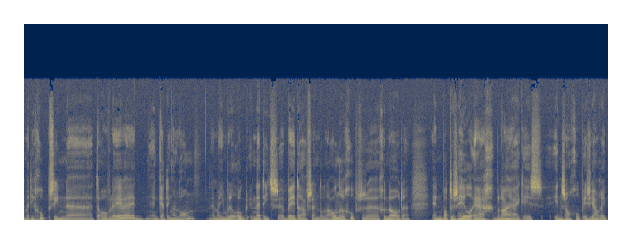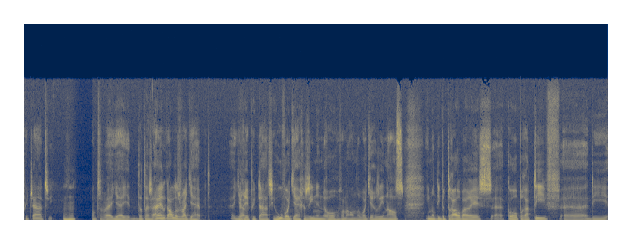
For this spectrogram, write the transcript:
met die groep zien te overleven. Hè, getting along. Hè, maar je moet ook net iets beter af zijn dan de andere groepsgenoten. en wat dus heel erg belangrijk is in zo'n groep, is jouw reputatie. Mhm. Want jij, dat is eigenlijk alles wat je hebt. Eh, Je Ja. reputatie. Hoe word jij gezien in de ogen van anderen? Word je gezien als iemand die betrouwbaar is, eh, coöperatief, eh, die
